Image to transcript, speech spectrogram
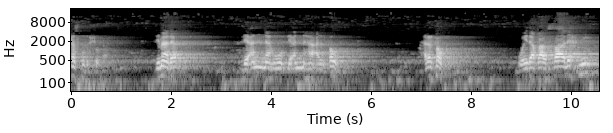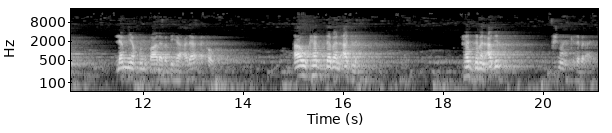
تسقط الشفعة لماذا؟ لأنه لأنها على الفور. على الفور. وإذا قال صالحني لم يكن طالب بها على الفور. أو كذب العدل. كذب العدل. وش معنى كذب العدل؟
